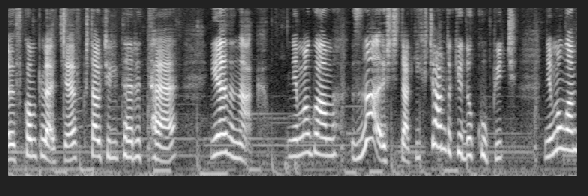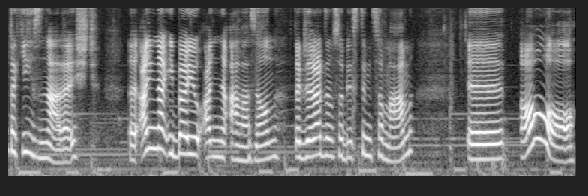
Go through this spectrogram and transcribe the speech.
y, w komplecie, w kształcie litery T. Jednak nie mogłam znaleźć takich, chciałam takie dokupić, nie mogłam takich znaleźć e, ani na eBayu, ani na Amazon, także radzę sobie z tym, co mam. E, O,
